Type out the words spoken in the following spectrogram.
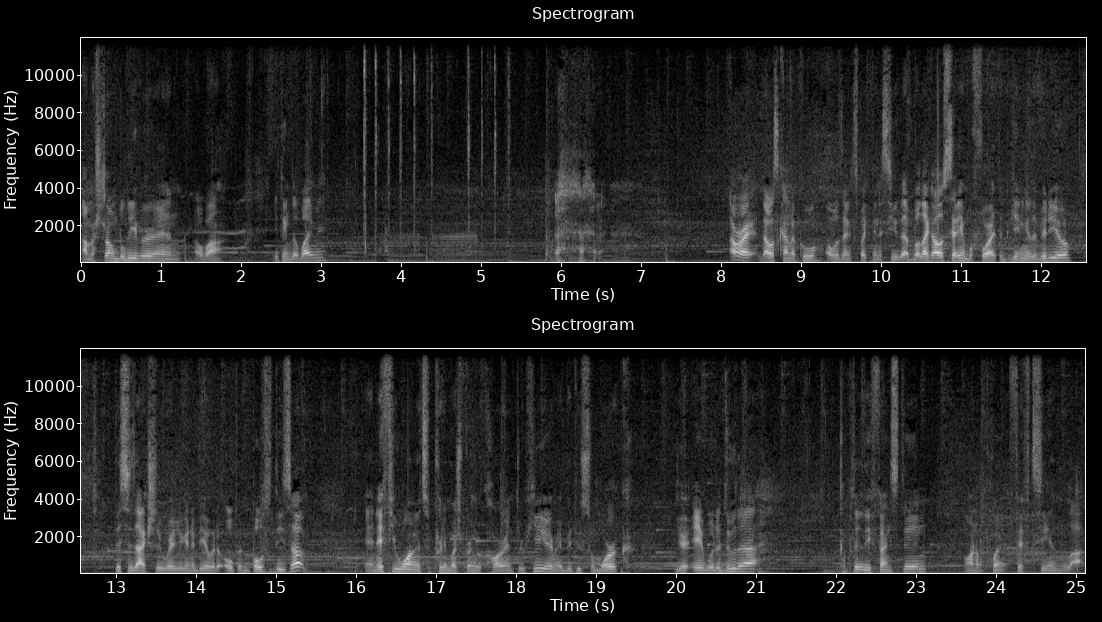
I'm a strong believer in, oh wow, you think they'll bite me? all right that was kind of cool i wasn't expecting to see that but like i was saying before at the beginning of the video this is actually where you're going to be able to open both of these up. And if you wanted to pretty much bring a car in through here maybe do some work you're able to do that. Completely fenced in on a 0.15 lot.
